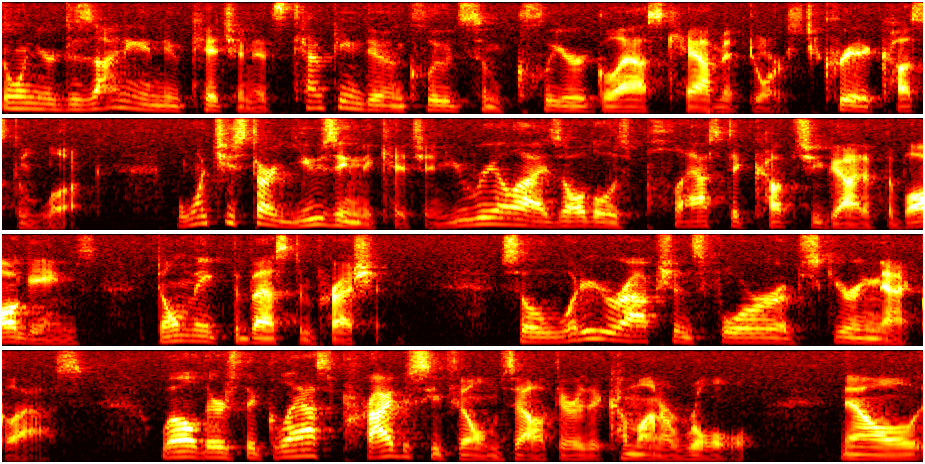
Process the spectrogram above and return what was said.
So when you're designing a new kitchen, it's tempting to include some clear glass cabinet doors to create a custom look. But once you start using the kitchen, you realize all those plastic cups you got at the ball games don't make the best impression. So what are your options for obscuring that glass? Well, there's the glass privacy films out there that come on a roll. Now,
